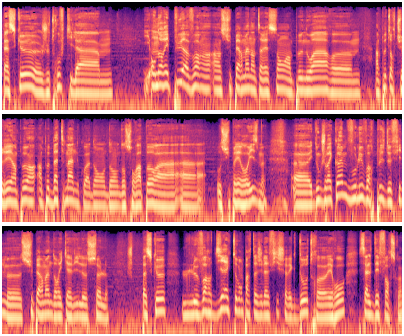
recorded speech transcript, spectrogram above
parce que euh, je trouve qu'il a, hum, il- on aurait pu avoir un, un Superman intéressant, un peu noir, euh, un peu torturé, un peu un, un peu Batman quoi, dans dans, dans son rapport à, à- au super-héroïsme. Euh, et donc j'aurais quand même voulu voir plus de films euh, Superman d'Henry Cavill seul. Parce que le voir directement partager l'affiche avec d'autres euh, héros, ça le déforce quoi.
